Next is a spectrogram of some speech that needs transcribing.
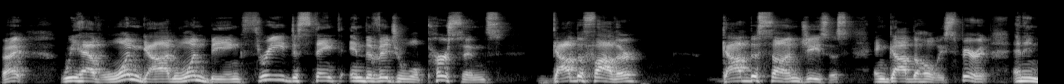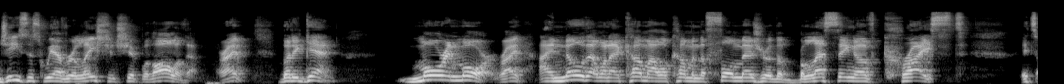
right? We have one God, one being, three distinct individual persons God the Father, God the Son, Jesus, and God the Holy Spirit. And in Jesus, we have relationship with all of them, right? But again, more and more, right? I know that when I come, I will come in the full measure of the blessing of Christ. It's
